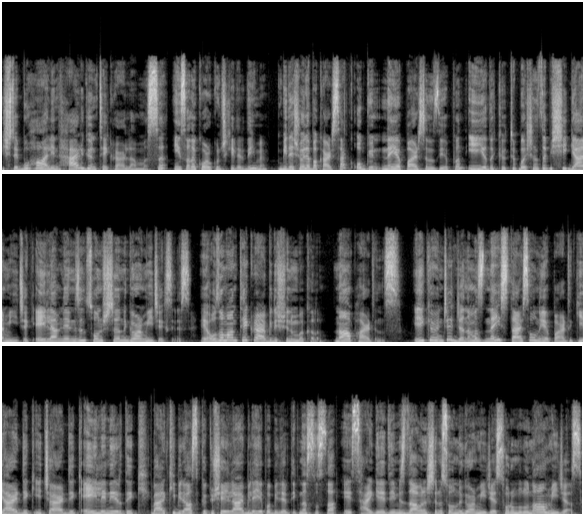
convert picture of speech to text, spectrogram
İşte bu halin her gün tekrarlanması insana korkunç gelir değil mi? Bir de şöyle bakarsak o gün ne yaparsanız yapın iyi ya da kötü başınıza bir şey gel gelmeyecek. Eylemlerinizin sonuçlarını görmeyeceksiniz. E o zaman tekrar bir düşünün bakalım. Ne yapardınız? İlk önce canımız ne isterse onu yapardık. Yerdik, içerdik, eğlenirdik. Belki biraz kötü şeyler bile yapabilirdik. Nasılsa e, sergilediğimiz davranışların sonunu görmeyeceğiz, sorumluluğunu almayacağız.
